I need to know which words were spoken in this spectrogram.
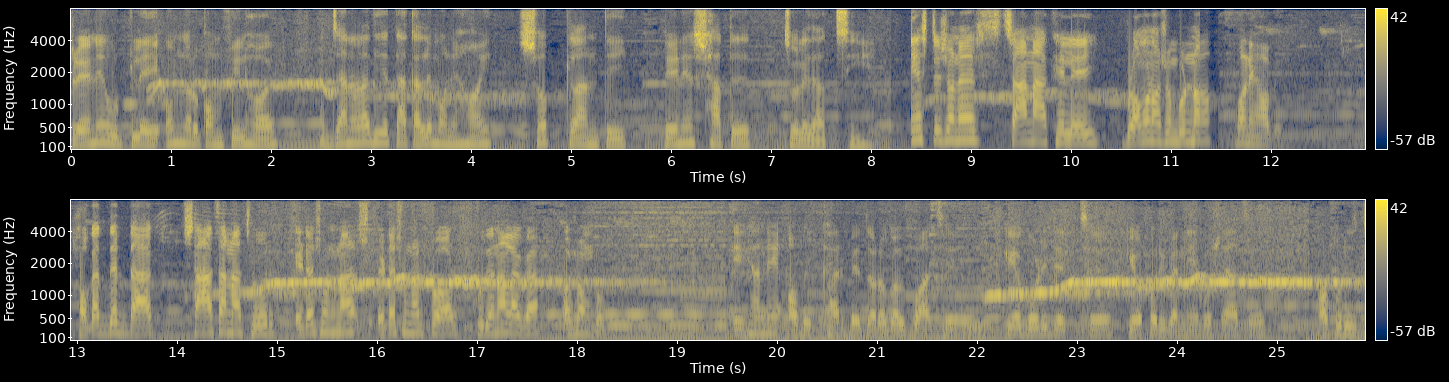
ট্রেনে উঠলে অন্যরকম ফিল হয়। জানালা দিয়ে তাকালে মনে হয় সব ক্লান্তি ট্রেনের সাথে চলে যাচ্ছি। স্টেশনের চা না খেলেই ভ্রমণ অসম্পূর্ণ মনে হবে। হকারদের ডাক চা চানাচুর এটা শোনার এটা শোনার পর ক্ষুদে না লাগা অসম্ভব। এখানে অপেক্ষার বেদর গল্প আছে। কেউ গড়ি দেখছে কেউ পরিবার নিয়ে বসে আছে। অপরিচিত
